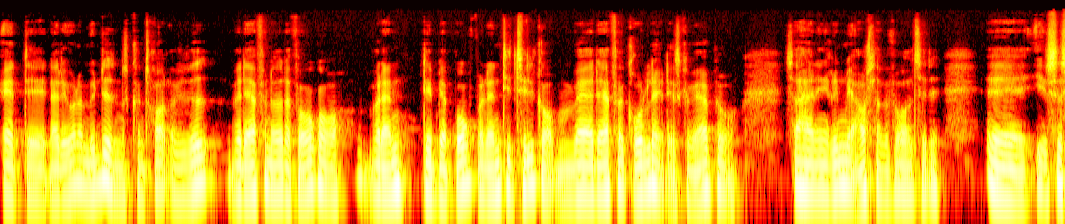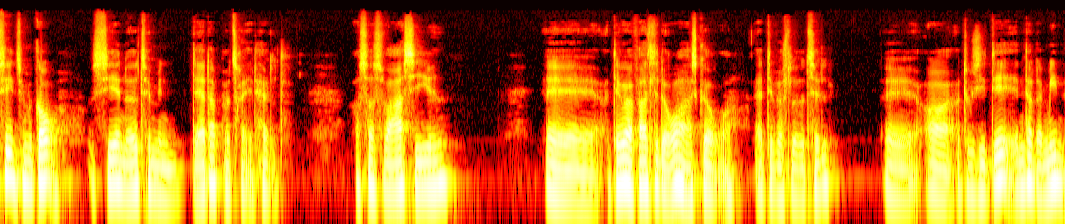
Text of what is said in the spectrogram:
at øh, når det er under myndighedens kontrol, og vi ved, hvad det er for noget, der foregår, hvordan det bliver brugt, hvordan de tilgår dem, hvad det er for et grundlag, det skal være på, så har jeg en rimelig afslappet forhold til det. Øh, så sent som i går siger jeg noget til min datter på 3,5, og så svarer Sigrid. Øh, og det var jeg faktisk lidt overrasket over, at det var slået til. Øh, og, og du kan sige, det ændrer da min,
